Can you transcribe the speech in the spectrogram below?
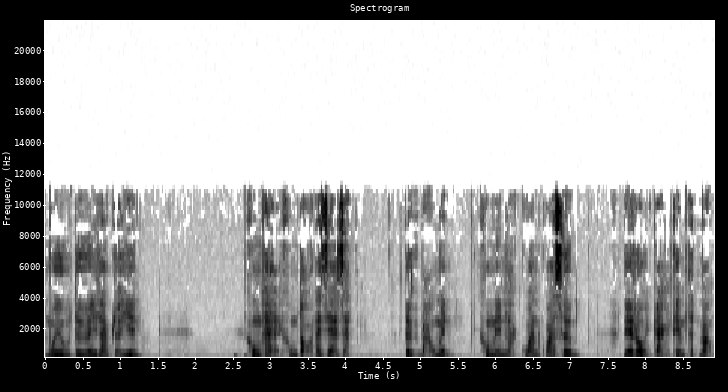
Mối ưu tư ấy làm cho Hiên không thể không tỏ ra dè dặt, tự bảo mình không nên lạc quan quá sớm, để rồi càng thêm thất vọng.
